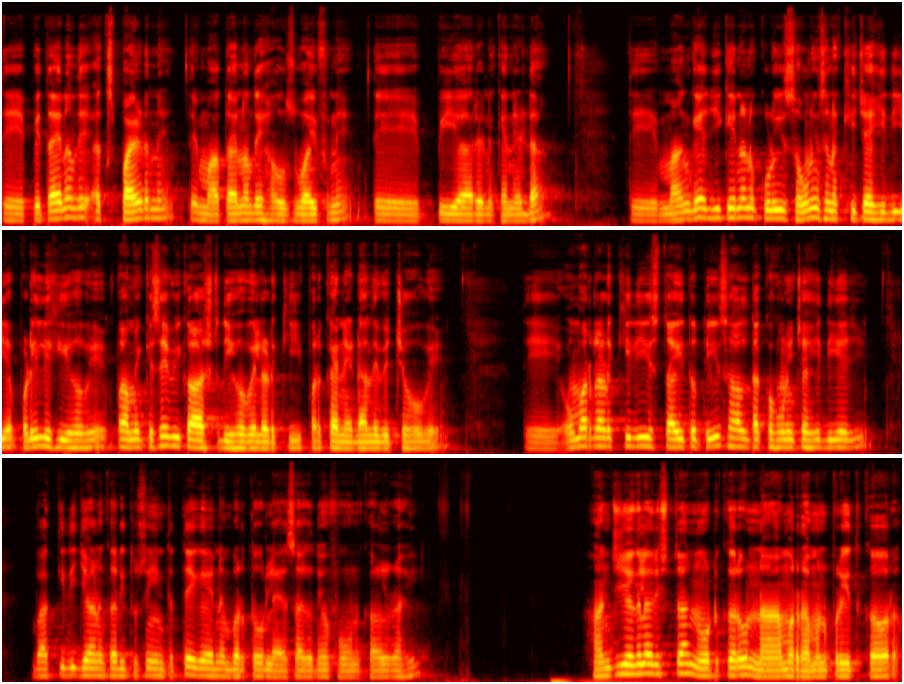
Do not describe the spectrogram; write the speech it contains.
ਤੇ ਪਿਤਾ ਇਹਨਾਂ ਦੇ ਐਕਸਪਾਇਰਡ ਨੇ ਤੇ ਮਾਤਾ ਇਹਨਾਂ ਦੇ ਹਾਊਸ ਵਾਈਫ ਨੇ ਤੇ ਪੀਆਰ ਇਨ ਕੈਨੇਡਾ ਤੇ ਮੰਗ ਹੈ ਜੀ ਕਿ ਇਹਨਾਂ ਨੂੰ ਕੁੜੀ ਸੋਹਣੀ ਸੁਨੱਖੀ ਚਾਹੀਦੀ ਹੈ, ਪੜ੍ਹੀ ਲਿਖੀ ਹੋਵੇ, ਭਾਵੇਂ ਕਿਸੇ ਵੀ ਕਾਸਟ ਦੀ ਹੋਵੇ ਲੜਕੀ, ਪਰ ਕੈਨੇਡਾ ਦੇ ਵਿੱਚ ਹੋਵੇ। ਤੇ ਉਮਰ ਲੜਕੀ ਦੀ 27 ਤੋਂ 30 ਸਾਲ ਤੱਕ ਹੋਣੀ ਚਾਹੀਦੀ ਹੈ ਜੀ। ਬਾਕੀ ਦੀ ਜਾਣਕਾਰੀ ਤੁਸੀਂ ਦਿੱਤੇ ਗਏ ਨੰਬਰ ਤੋਂ ਲੈ ਸਕਦੇ ਹੋ ਫੋਨ ਕਾਲ ਰਾਹੀਂ। ਹਾਂਜੀ, ਅਗਲਾ ਰਿਸ਼ਤਾ ਨੋਟ ਕਰੋ, ਨਾਮ ਰਮਨਪ੍ਰੀਤ ਕੌਰ,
